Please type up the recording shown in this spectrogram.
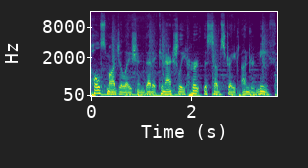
pulse modulation that it can actually hurt the substrate underneath.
